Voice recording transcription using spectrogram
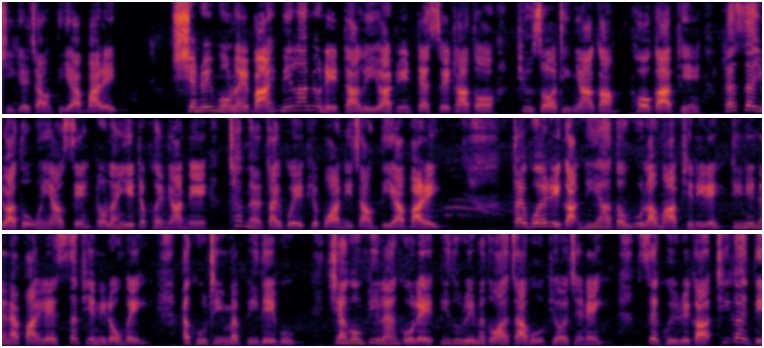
ရှိခဲ့ကြောင်းသိရပါတယ်။ ရှန်ရွေးမွန်လဲပိုင်းမင်းလာမြို့နယ်တာလေးရွာတွင်တက်ဆွဲထားသောဖြူစော်တီများကဖော်ကားဖြင့်လက်ဆက်ရွာသို့ဝင်ရောက်စဉ်တော်လန်ရေးတပ်ဖွဲ့များနှင့်ထပ်မံတိုက်ပွဲဖြစ်ပွားနေကြောင်းသိရပါတယ်။တိုက်ပွဲတွေကနေရာ၃ခုလောက်မှဖြစ်နေတယ်ဒီနေ့နံနက်ပိုင်းလဲဆက်ဖြစ်နေတော့ပဲအခုထိမပြီးသေးဘူးရန်ကုန်ပြည်လန်းကိုလည်းပြည်သူတွေမသွားကြဘူးပြောခြင်းနဲ့စစ်ခွေးတွေကထိခိုက်ဒေ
